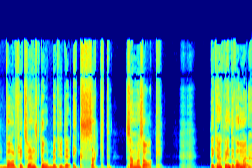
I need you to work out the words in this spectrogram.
valfritt svenskt ord betyder exakt samma sak? Det kanske vi inte kommer.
